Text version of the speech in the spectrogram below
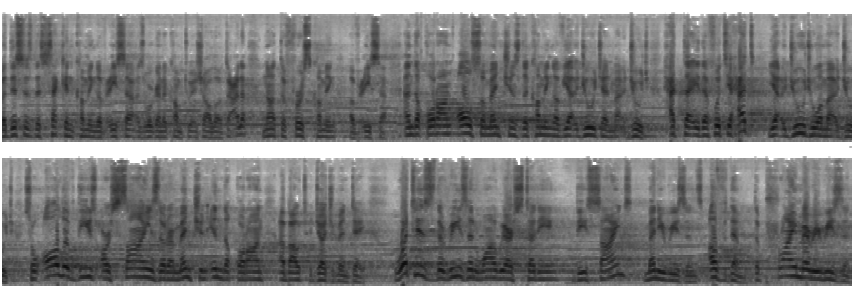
But this is the second coming of Isa, as we're going to come to, inshallah ta'ala, not the first coming of Isa. And the Quran also mentions the coming of Ya'juj and Ma'juj. حَتَّى إِذَا فُتِحَتْ يَأْجُوجُ وَمَأْجُوجُ. So all of these are signs that are mentioned in the Quran about Judgment Day. What is the reason why we are studying these signs? Many reasons. Of them, the primary reason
